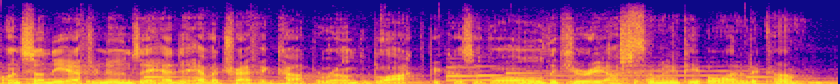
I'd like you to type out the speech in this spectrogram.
on Sunday afternoons, they had to have a traffic cop around the block because of all the curiosity. so many people wanted to come.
